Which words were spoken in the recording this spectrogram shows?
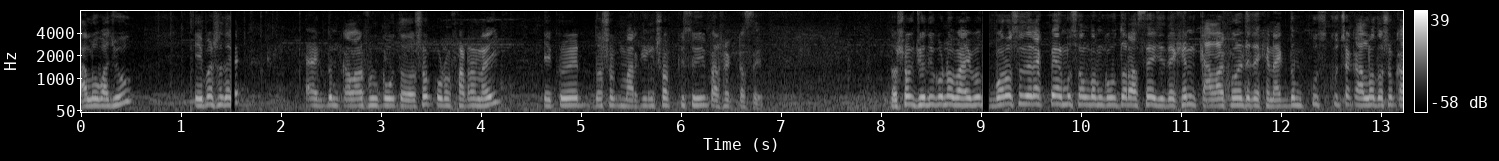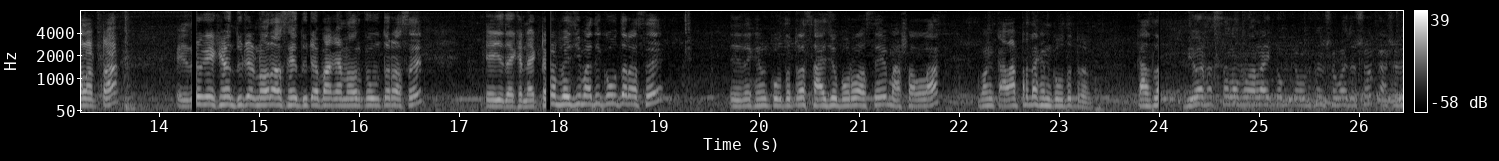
কালো বাজু এই পাশে দেখেন একদম কালারফুল কৌতা দর্শক কোনো ফাটা নাই। একুরেট দর্শক মার্কিং সব কিছুই পারফেক্ট আছে। দর্শক যদি কোনো ভাই বড় সাইজের এক পেয়ার মুসলদম কৌতর আছে যে দেখেন কালার কোয়ালিটি দেখেন একদম কুচকুচা কালো দর্শক কালারটা এই দেখেন, এখানে দুটা নর আছে দুটা বাগা নর কৌতর আছে। এই যে দেখেন একটা বেজিমাদি কৌতর আছে। এই দেখেন কৌতরটা সাইজও বড় আছে মাশাল্লাহ এবং কালারটা দেখেন কৌতরটার কাজ ভিউয়ার্স আসসালামু আলাইকুম কেমন আছেন সবাই দর্শক? আসলে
